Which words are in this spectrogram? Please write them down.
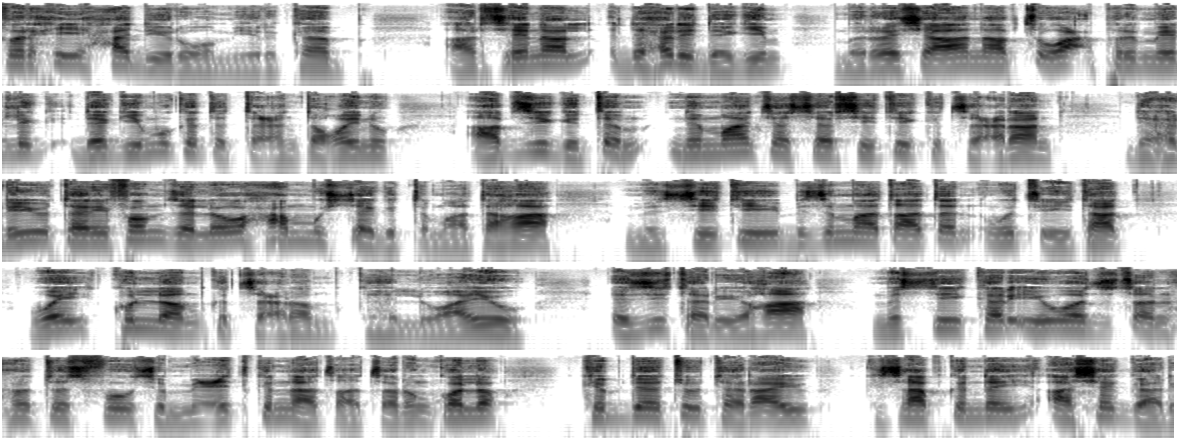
ፍርሒ ሓዲርዎም ይርከብ። ኣርሴናል ድሕሪ ደጊም ምረሻኣ ናብ ጽዋዕ ፕሪምየር ሊግ ደጊሙ ክትጥዕ እንተኾይኑ ኣብዚ ግጥም ንማንቸስተር ሲቲ ክትስዕራን ድሕሪኡ ተሪፎም ዘለዉ ሓሙሽተ ግጥማታ ከኣ ምስ ሲቲ ብዝመጣጠን ውጽኢታት ወይ ኩሎም ክትስዕሮም ክህልዋ እዩ። እዚ ተርእዮ ከኣ ምስቲ ከርእይዎ ዝጸንሑ ትስፉው ስምዒት ክናጻጸር እንከሎ ክብደቱ ተራእዩ ክሳብ ክንደይ ኣሸጋሪ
